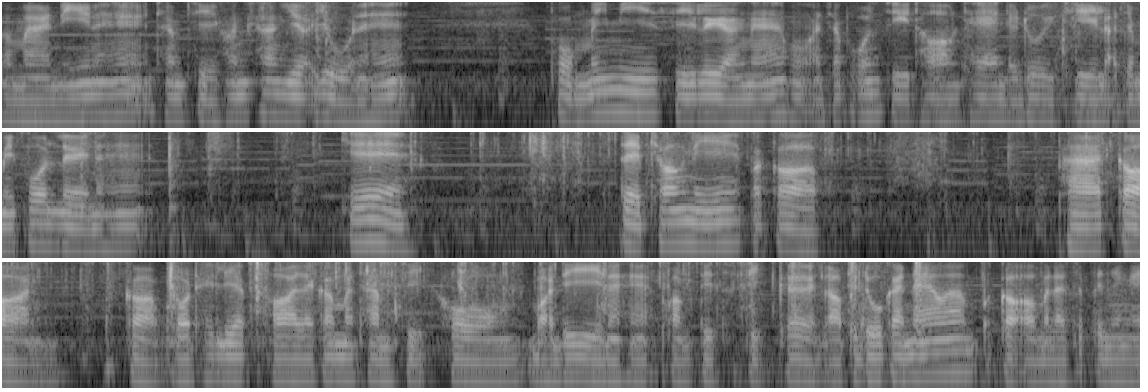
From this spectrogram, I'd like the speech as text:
ประมาณนี้นะฮะทำสีค่อนข้างเยอะอยู่นะฮะ ผมไม่มีสีเหลืองนะ ผมอาจจะพ่นสีทองแทน เดี๋ยวดูอีกทีแล้วอาจะไม่พ่นเลยนะฮะ โอเค เต็ปช่องนี้ประกอบพาร์ทก่อนประกอบรถให้เรียบร้อย แล้วก็มาทำสีโครงบอดี้นะฮะพร้อมติดสติกเกอร์ เราไปดูกันนะว่าประกอบออกมาแล้วจะเป็นยังไง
